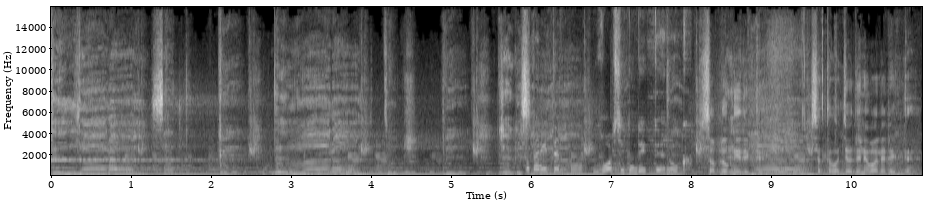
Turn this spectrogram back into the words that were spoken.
दिलदारा सबके दिलवारा तुझ पे जग पता नहीं इतने गौर से क्यों देखते हैं लोग? सब लोग नहीं देखते सिर्फ़ तवज्जो देने वाले देखते हैं।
